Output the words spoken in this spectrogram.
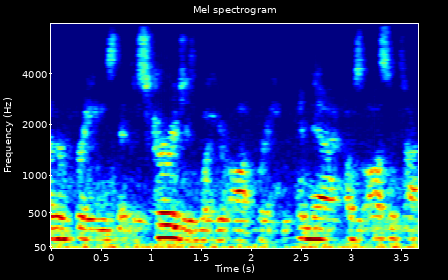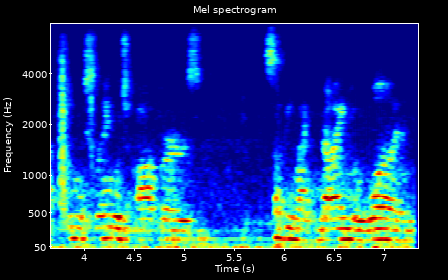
other phrase that discourages what you're offering. And that I was also taught the English language offers something like nine to one,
